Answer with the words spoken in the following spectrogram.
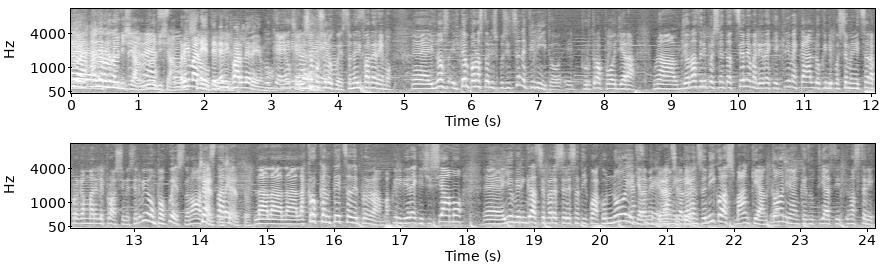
Allora, allora non lo diciamo, non lo diciamo. Rimanete, Lasciamo ne che- riparleremo. Ok, Ne ok, riparleremo. diciamo solo questo, ne riparleremo. Eh, il, nos- il tempo a nostra disposizione è finito e purtroppo oggi era una giornata di presentazione, ma direi che il clima è caldo, quindi possiamo iniziare a programmare le prossime. Serviva un po' questo, no? A Certo, testare certo. La, la- la- la croccantezza del programma. Quindi direi che ci siamo. Eh, io vi ringrazio per essere stati qua con noi, Grazie e chiaramente te. Monica. Lorenzo e Nicolas, ma anche Antonio Grazie. e anche tutti gli altri nostri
